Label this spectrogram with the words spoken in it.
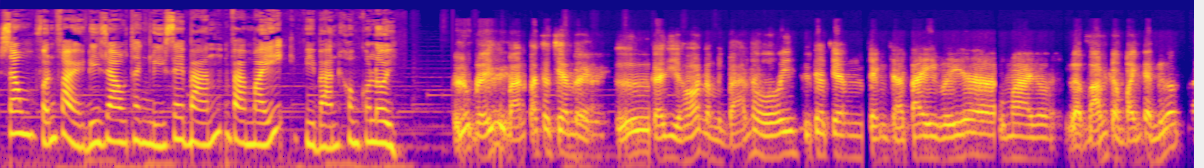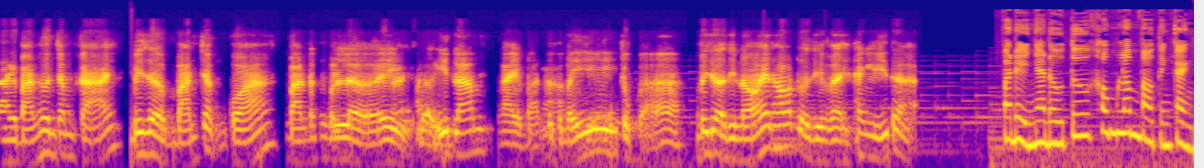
Xong vẫn phải đi giao thanh lý xe bán và máy vì bán không có lời lúc đấy thì bán bắt theo chen rồi cứ cái gì hot là mình bán thôi. Cứ theo chen tranh trà tay với uh, ô mai thôi. Là bán cả bánh cả nước. Ngày bán hơn trăm cái. Bây giờ bán chậm quá. Bán không có lời. Lời ít lắm. Ngày bán được có mấy chục à. Bây giờ thì nó hết hot rồi thì vậy thanh lý thôi ạ. Và để nhà đầu tư không lâm vào tình cảnh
